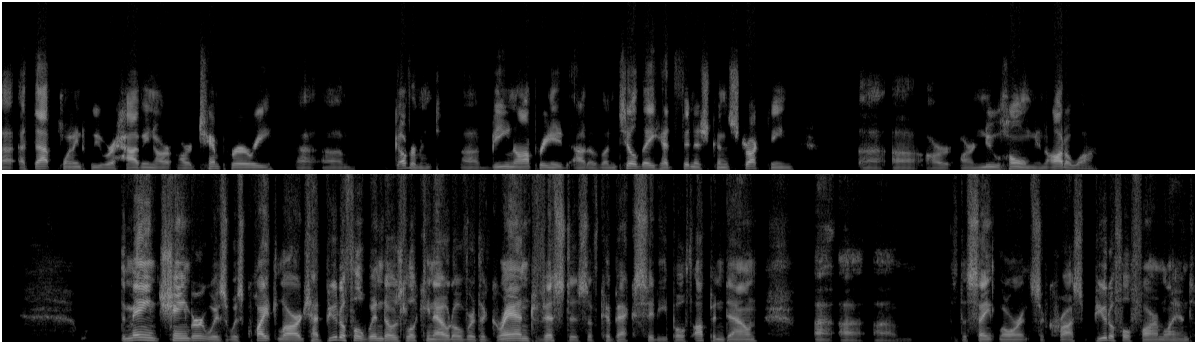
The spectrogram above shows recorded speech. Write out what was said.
uh, at that point we were having our, our temporary um, government uh, being operated out of until they had finished constructing uh, uh, our, our new home in Ottawa. The main chamber was, was quite large, had beautiful windows looking out over the grand vistas of Quebec City, both up and down uh, uh um, the St. Lawrence across beautiful farmland.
